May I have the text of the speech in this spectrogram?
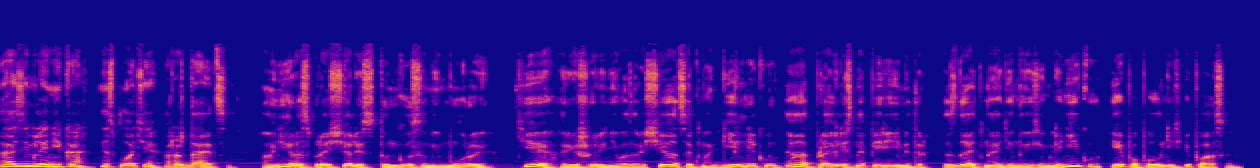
а земляника из плоти рождается». Они распрощались с Тунгусом и Мурой, те решили не возвращаться к могильнику, а отправились на периметр, сдать найденную землянику и пополнить припасы.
